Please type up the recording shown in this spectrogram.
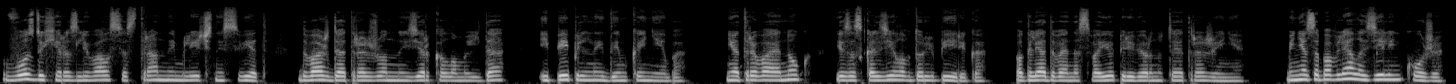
В воздухе разливался странный млечный свет, дважды отраженный зеркалом льда и пепельной дымкой неба. Не отрывая ног, я заскользила вдоль берега, поглядывая на свое перевернутое отражение. Меня забавляла зелень кожи,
